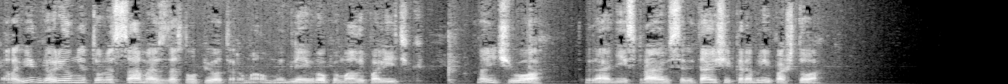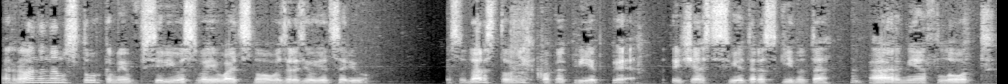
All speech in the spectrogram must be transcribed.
Головин говорил мне то же самое, вздохнул Петр. Мол, мы для Европы малый политик. Но ничего, тогда одни справимся. Летающие корабли по что? Рано нам с турками всерьез воевать, снова возразил я царю. Государство у них пока крепкое. Три части света раскинута. Армия, флот.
